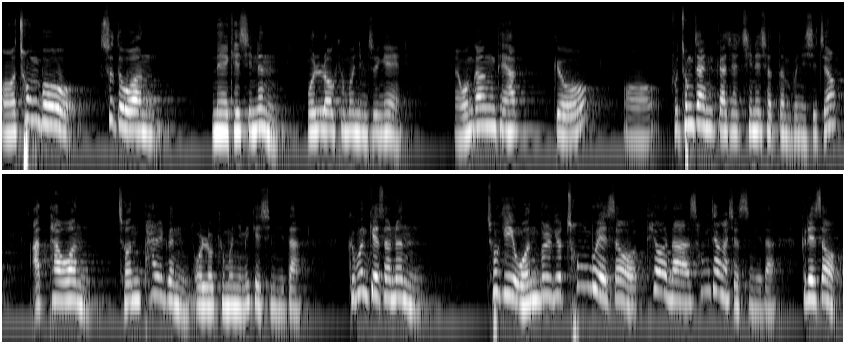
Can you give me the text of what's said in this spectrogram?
어, 총부 수도원에 계시는 원로 교모님 중에 원광대학교 어, 부총장님까지 지내셨던 분이시죠. 아타원 전팔근 원로 교모님이 계십니다. 그분께서는 초기 원불교 총부에서 태어나 성장하셨습니다. 그래서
